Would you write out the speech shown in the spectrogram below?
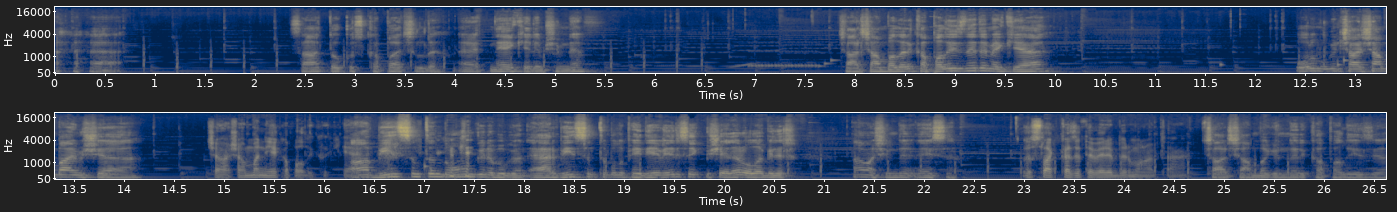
Saat 9 kapı açıldı. Evet ne ekelim şimdi? Çarşambaları kapalıyız ne demek ya? Oğlum bugün çarşambaymış ya. Çarşamba niye kapalıydık yani? Aa Vincent'ın doğum günü bugün. Eğer Vincent'ı bulup hediye verirsek bir şeyler olabilir. Ama şimdi neyse. Islak gazete verebilirim ona bir tane. Çarşamba günleri kapalıyız ya.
